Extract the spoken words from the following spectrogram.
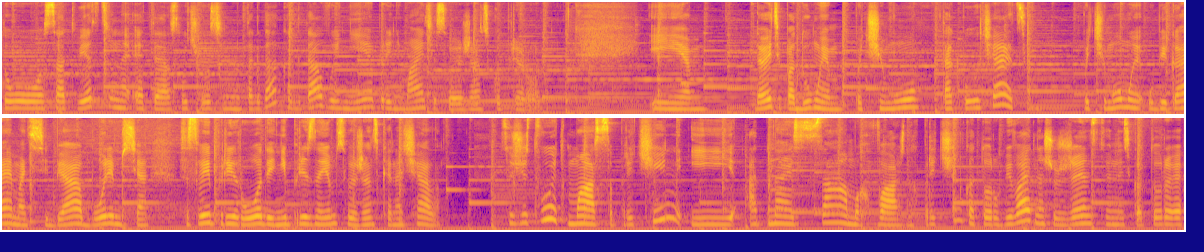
то, соответственно, это случилось именно тогда, когда вы не принимаете свою женскую природу. И давайте подумаем, почему так получается почему мы убегаем от себя, боремся со своей природой, не признаем свое женское начало. Существует масса причин, и одна из самых важных причин, которая убивает нашу женственность, которая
